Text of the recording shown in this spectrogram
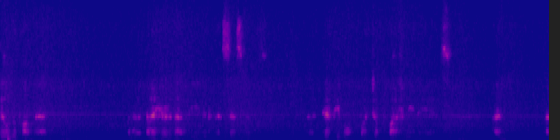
build upon that. When I, I heard about the independent assessments, uh, deaf people want to apply for the NDIS. And, I,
